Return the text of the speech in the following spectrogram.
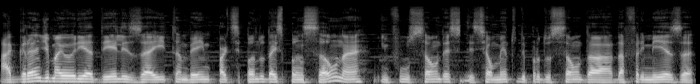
A grande maioria deles aí também participando da expansão, né? Em função desse, desse aumento de produção da, da Frimeza,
